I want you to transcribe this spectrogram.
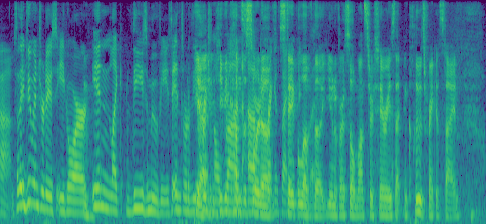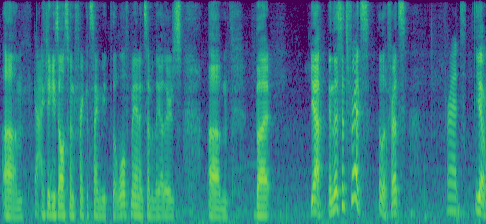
Um, so they do introduce Igor in like these movies in sort of the Mm-hmm. Yeah, original. he run becomes a sort the of staple movies, of but- the Universal monster series that includes Frankenstein. Um, I think he's also in Frankenstein meets the Wolfman and some of the others. Um, but yeah, in this it's Fritz. Hello, Fritz. Fritz. Yeah.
